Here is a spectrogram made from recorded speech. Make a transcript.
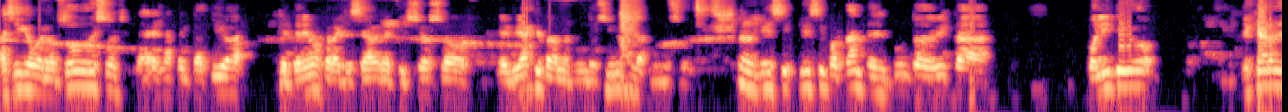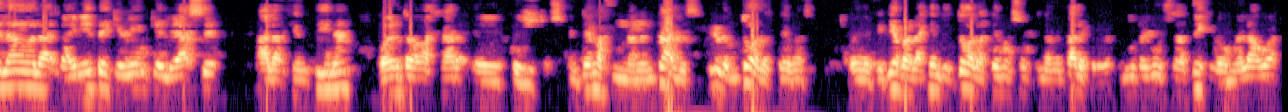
Así que bueno, todo eso es la, expectativa que tenemos para que sea beneficioso el viaje para los mendocinos y las mendocinas. Bueno, que es, que es importante desde el punto de vista político dejar de lado la, la grieta y que bien que le hace a la Argentina poder trabajar eh, juntos en temas fundamentales. Creo que en todos los temas, en definitiva para la gente todos los temas son fundamentales, pero un recurso estratégico como el agua,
